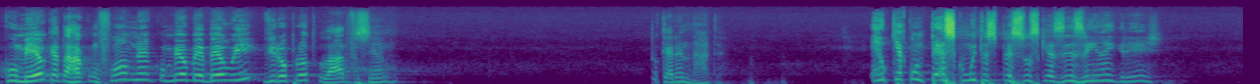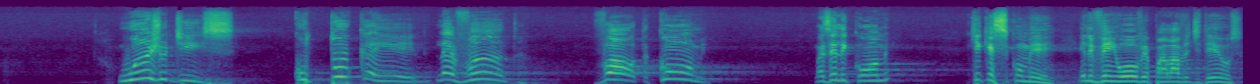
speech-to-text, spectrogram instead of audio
comeu, que estava com fome, né? Comeu, bebeu e virou para o outro lado. Falei assim, estou querendo nada. É o que acontece com muitas pessoas que às vezes vêm na igreja. O anjo diz: cutuca ele, levanta, volta, come. Mas ele come. O que é se comer? Ele vem, ouve a palavra de Deus,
